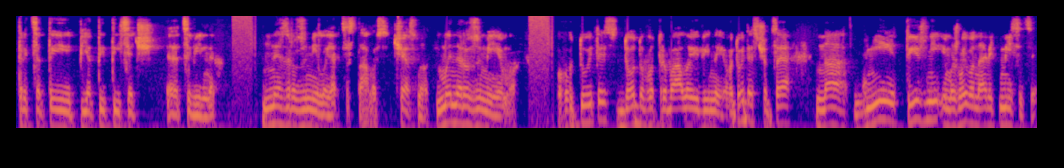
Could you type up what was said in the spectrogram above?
35 тисяч е, цивільних. Незрозуміло, як це сталося. Чесно, ми не розуміємо. Готуйтесь до довготривалої війни. Готуйтесь, що це на дні, тижні і, можливо, навіть місяці.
